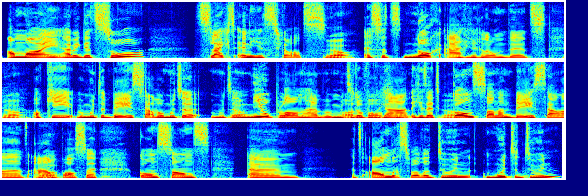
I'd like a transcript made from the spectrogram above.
amai, heb ik dit zo slecht ingeschat? Ja. Is het nog erger dan dit? Ja. Oké, we moeten bijstellen, we moeten, we moeten een nieuw plan hebben, we moeten ervoor gaan. Je bent constant aan het bijstellen, aan het aanpassen, constant um, het anders willen doen, moeten doen,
